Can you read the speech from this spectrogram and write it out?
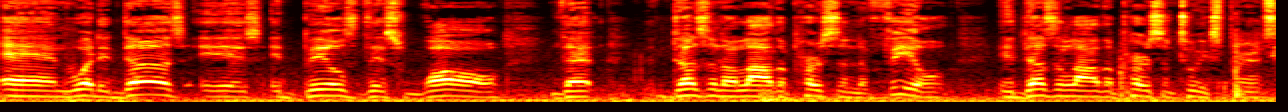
And what it does is it builds this wall that doesn't allow the person to feel it doesn't allow the person to experience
